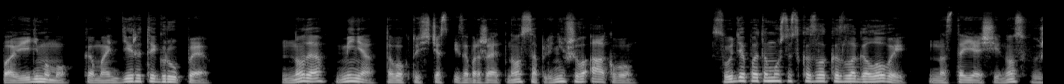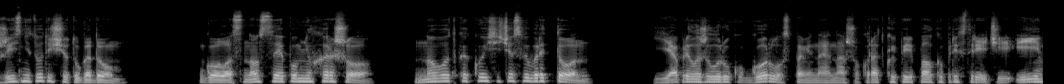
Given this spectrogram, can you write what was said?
По-видимому, командир этой группы. Ну да, меня, того, кто сейчас изображает носа, пленившего Акву. Судя по тому, что сказал Козлоголовый, настоящий нос в жизни тот еще тугодум. Голос носа я помнил хорошо, но вот какой сейчас выбрать тон? Я приложил руку к горлу, вспоминая нашу краткую перепалку при встрече, и...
